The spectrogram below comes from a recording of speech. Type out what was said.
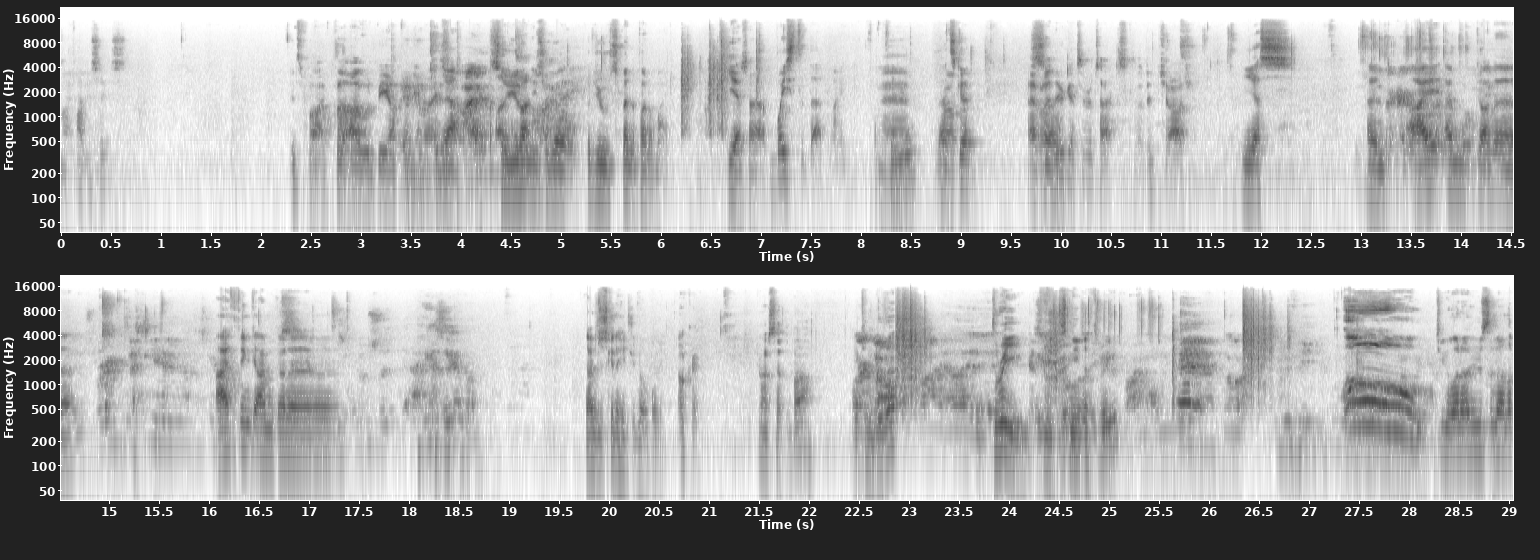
know. Five or six. It's five, but I would be up anyway. Yeah. So you don't need to roll, but you spend a point of might. Yes, I. Wasted that might. Yeah, Can you? That's well good. Uh, but So- I do get two attacks because I did charge. Yes. And I am gonna. I think I'm gonna. I'm just gonna hit you normally. Okay. Do you want to set the bar? I can do that. Three. So you just need a three. Oh! Do you want to use another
